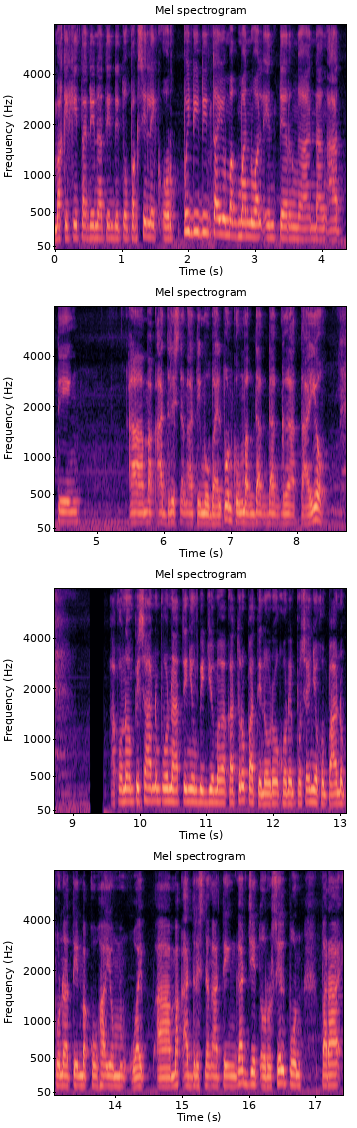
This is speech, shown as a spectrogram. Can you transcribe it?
makikita din natin dito pag select or pwede din tayo mag manual enter nga ng ating uh, MAC address ng ating mobile phone kung magdagdag nga tayo. Ako na umpisahan po natin yung video mga katropa. Tinuro ko rin po sa inyo kung paano po natin makuha yung uh, MAC address ng ating gadget or cellphone para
